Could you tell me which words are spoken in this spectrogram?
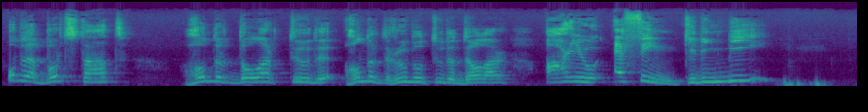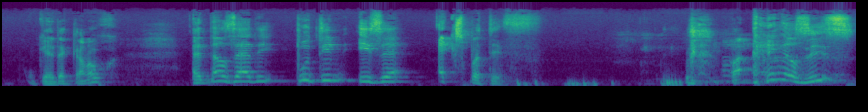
op dat bord staat 100, dollar to the, 100 roebel to the dollar. Are you effing kidding me? Oké, dat kan nog. En dan zei hij, Putin is een expletive. Wat Engels is,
